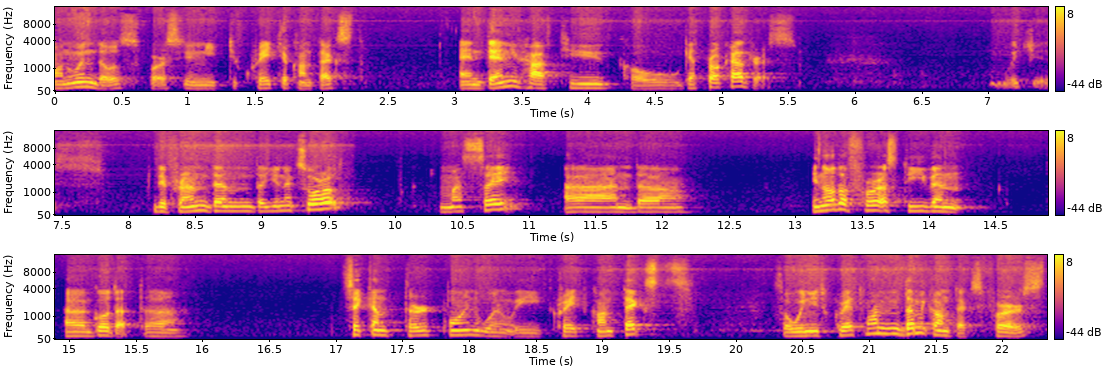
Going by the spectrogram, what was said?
on Windows, first you need to create your context, and then you have to go get proc address, which is different than the Unix world, I must say. And uh, in order for us to even uh, go that uh, second, third point when we create contexts, so we need to create one dummy context first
